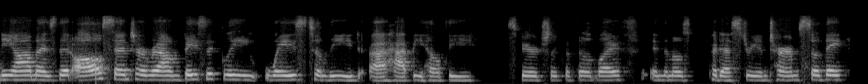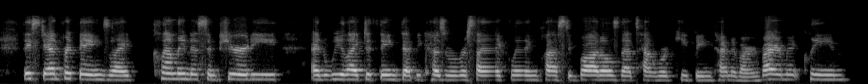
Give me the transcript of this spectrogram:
niyamas that all center around basically ways to lead a happy, healthy spiritually fulfilled life in the most pedestrian terms. So they, they stand for things like cleanliness and purity. And we like to think that because we're recycling plastic bottles, that's how we're keeping kind of our environment clean.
